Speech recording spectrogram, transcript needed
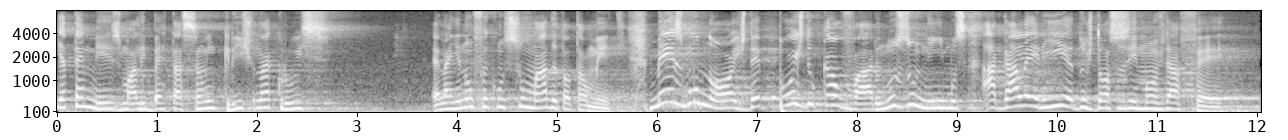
e até mesmo a libertação em Cristo na cruz. Ela ainda não foi consumada totalmente. Mesmo nós, depois do Calvário, nos unimos à galeria dos nossos irmãos da fé.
